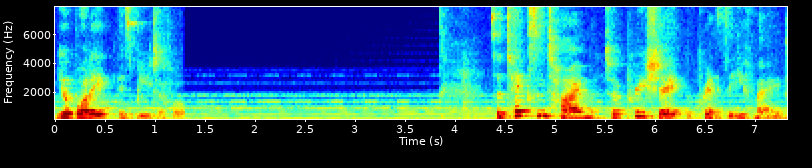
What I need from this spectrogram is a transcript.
Your body is beautiful. So take some time to appreciate the prints that you've made.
